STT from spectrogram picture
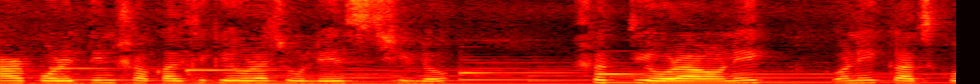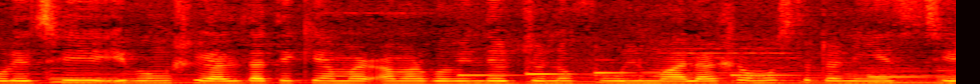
আর পরের দিন সকাল থেকে ওরা চলে এসেছিল। সত্যি ওরা অনেক অনেক কাজ করেছে এবং শিয়ালদা থেকে আমার আমার গোবিন্দের জন্য ফুল, মালা সমস্তটা নিয়ে এসছে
